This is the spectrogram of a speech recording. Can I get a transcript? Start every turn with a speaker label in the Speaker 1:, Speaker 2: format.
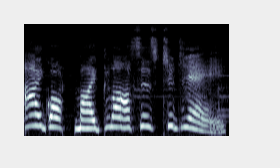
Speaker 1: I got my glasses today.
